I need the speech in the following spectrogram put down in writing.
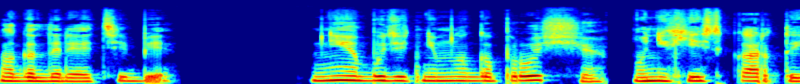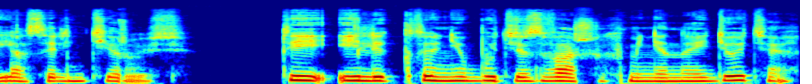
благодаря тебе. Мне будет немного проще. У них есть карты, я сориентируюсь. Ты или кто-нибудь из ваших меня найдете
